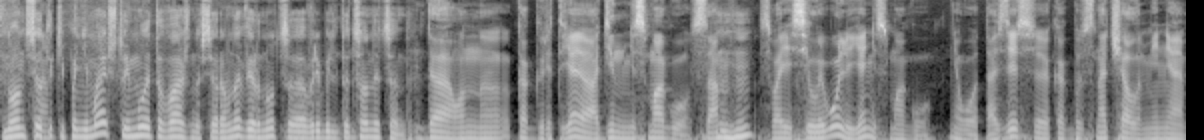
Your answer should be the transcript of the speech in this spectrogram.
Но он все-таки нам... понимает, что ему это важно, все равно вернуться в реабилитационный центр. Да, он, э, как говорит, я один не смогу, сам mm-hmm. своей силой воли я не смогу. Вот. А здесь э, как бы сначала меня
